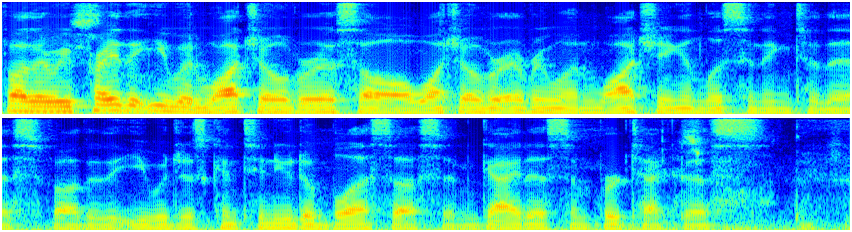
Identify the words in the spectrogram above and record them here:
Father, we pray that you would watch over us all, watch over everyone watching and listening to this, Father, that you would just continue to bless us and guide us and protect us Thank you,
